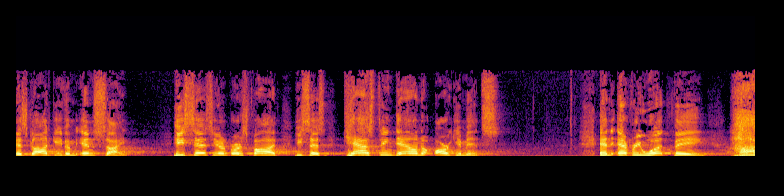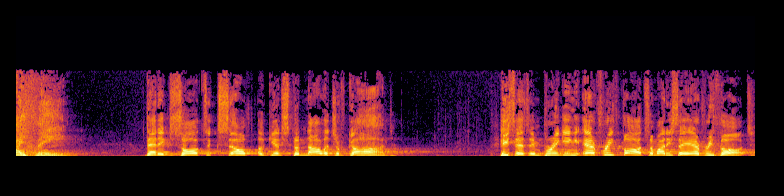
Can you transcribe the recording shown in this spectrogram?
as God gave him insight. He says here in verse 5, he says, casting down arguments and every what thing? High thing that exalts itself against the knowledge of God. He says, in bringing every thought, somebody say every thought.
